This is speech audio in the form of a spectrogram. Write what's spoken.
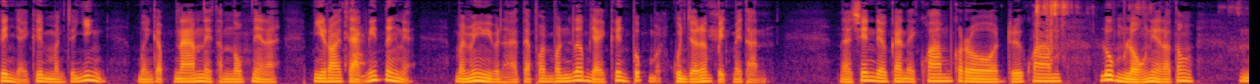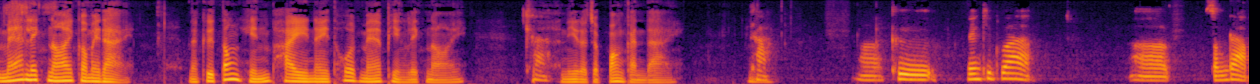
ขึ้นใหญ่ขึ้น มันจะยิ่งเหมือนกับน้ำในทำนบเนี่ยนะมีรอยแตกนิดนึงเนี่ย มันไม่มีปัญหาแต่พอมันเริ่มใหญ่ขึ้นปุ๊บคุณจะเริ่มปิดไม่ทันนะเช่นเดียวกันไอ้ความโกรธหรือความลุ่มหลงเนี่ยเราต้องแม้เล็กน้อยก็ไม่ได้นะคือต้องเห็นภัยในโทษแม้เพียงเล็กน้อย ค่ะ อันนี้เราจะป้องกันได้ ค่ะคือเรื่องคิดว่าสำหรับ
